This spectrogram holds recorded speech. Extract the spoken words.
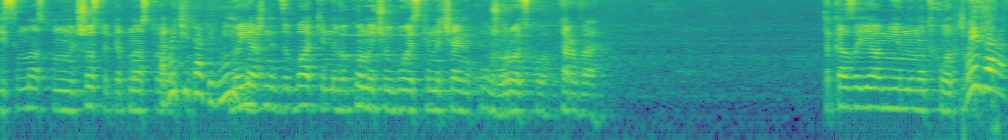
18.06.15 А ви читати вмієте? Ну я ж не дзюбак і не виконуючий обов'язки начальника Ужгородського РВ. Така заява мені не надходить. Ви зараз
